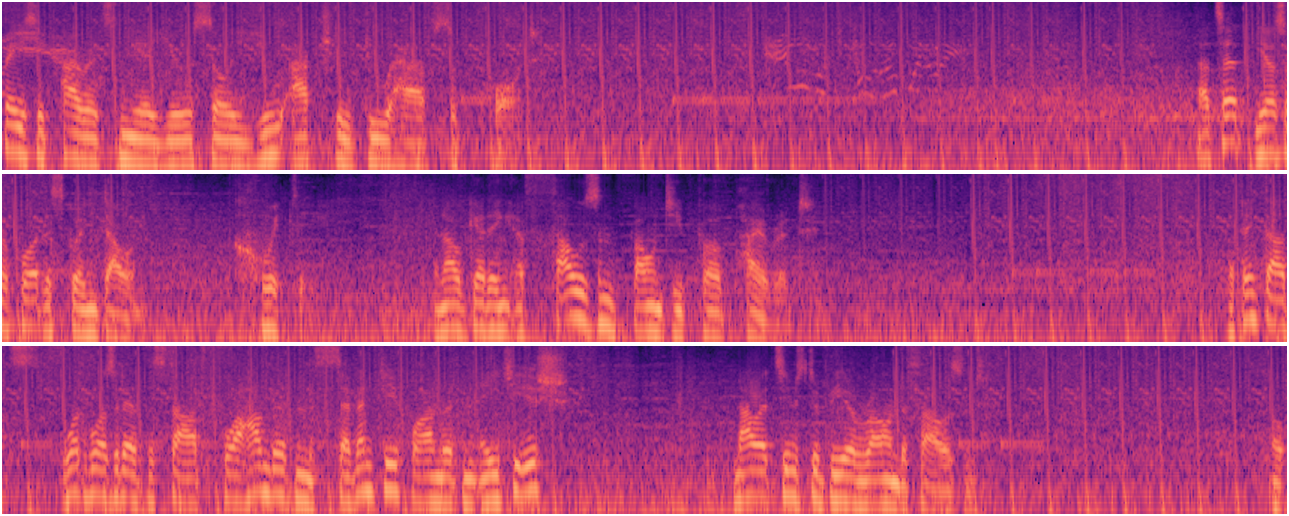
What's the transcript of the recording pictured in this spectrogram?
basic pirates near you, so you actually do have support. That's it, your support is going down. Quickly. You're now getting a thousand bounty per pirate. I think that's, what was it at the start, 470, 480-ish? Now it seems to be around a thousand. Oh,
